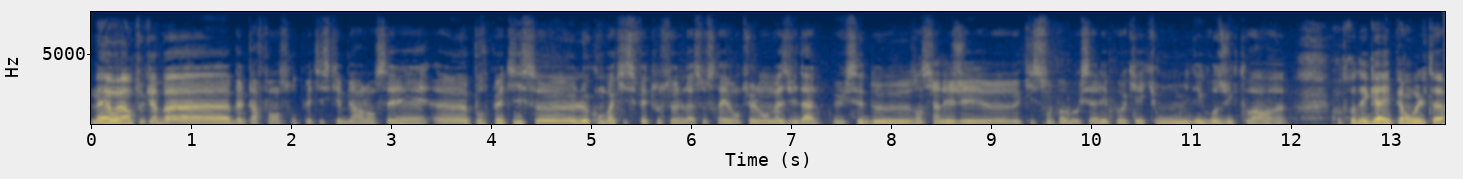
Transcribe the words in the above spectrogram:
Mais ouais, en tout cas, bah, belle performance pour Pétis qui est bien relancé. Euh, pour euh, le combat qui se fait tout seul, là, ce serait éventuellement Masvidal, vu que c'est deux anciens légers euh, qui se sont pas boxés à l'époque et qui ont mis des grosses victoires euh, contre des gars épais en welter.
